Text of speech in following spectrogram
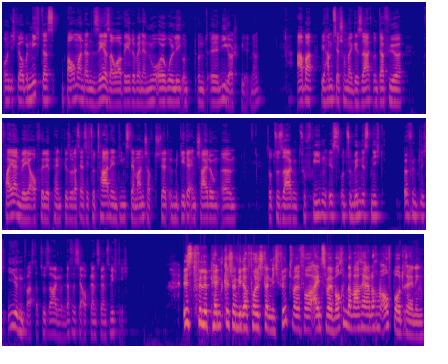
Und ich glaube nicht, dass Baumann dann sehr sauer wäre, wenn er nur Euroleague und, und äh, Liga spielt, ne? Aber wir haben es ja schon mal gesagt und dafür feiern wir ja auch Philipp Pentke so, dass er sich total in den Dienst der Mannschaft stellt und mit jeder Entscheidung ähm, sozusagen zufrieden ist und zumindest nicht öffentlich irgendwas dazu sagen will. Das ist ja auch ganz, ganz wichtig. Ist Philipp Pentke schon wieder vollständig fit? Weil vor ein, zwei Wochen, da war er ja noch im Aufbautraining.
